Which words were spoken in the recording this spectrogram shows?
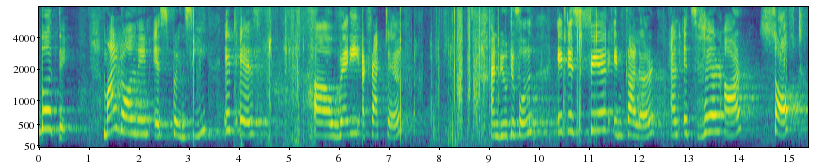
birthday. My doll name is princey. It is uh, very attractive and beautiful. It is fair in color and its hair are soft.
